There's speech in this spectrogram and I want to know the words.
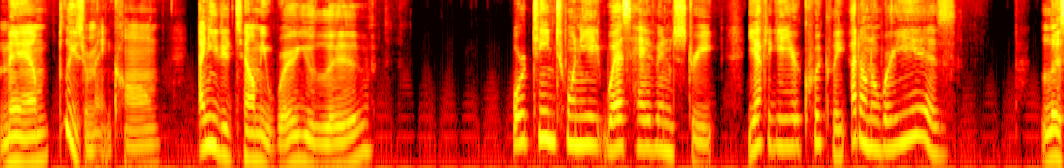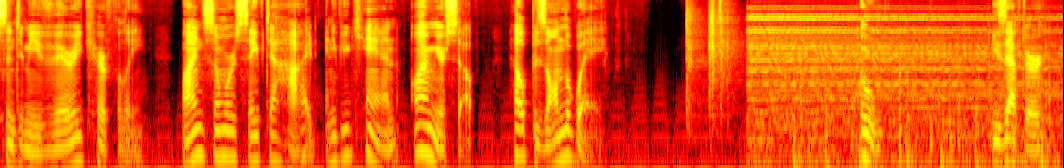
Ma'am, please remain calm. I need you to tell me where you live. 1428 West Haven Street. You have to get here quickly. I don't know where he is. Listen to me very carefully. Find somewhere safe to hide, and if you can, arm yourself. Help is on the way. Ooh. He's after her.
